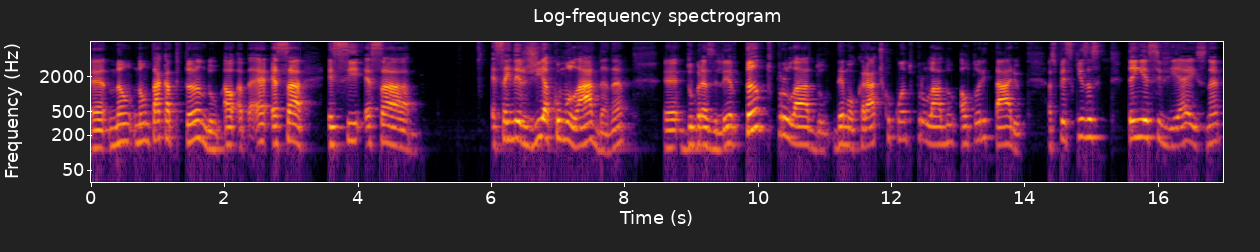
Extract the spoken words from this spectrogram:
É, não não está captando a, a, é, essa, esse, essa, essa energia acumulada, né? É, do brasileiro, tanto para o lado democrático quanto para o lado autoritário. As pesquisas têm esse viés, né?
